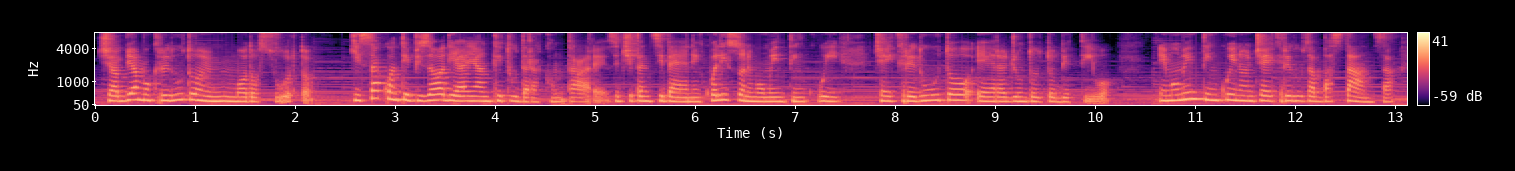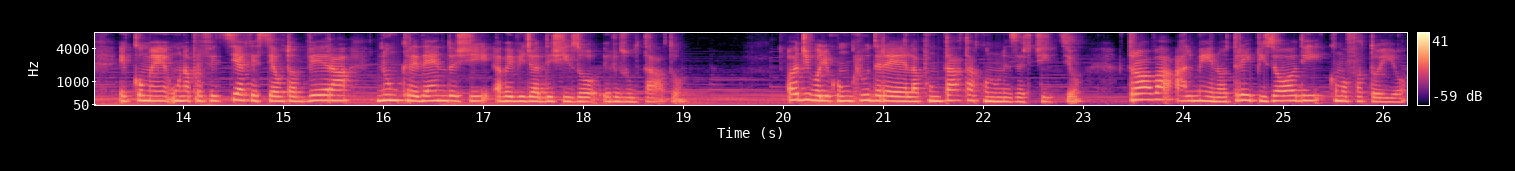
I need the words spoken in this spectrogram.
ci abbiamo creduto in modo assurdo. Chissà quanti episodi hai anche tu da raccontare, se ci pensi bene, quali sono i momenti in cui ci hai creduto e hai raggiunto il tuo obiettivo. E i momenti in cui non ci hai creduto abbastanza e come una profezia che si autoavvera, non credendoci, avevi già deciso il risultato. Oggi voglio concludere la puntata con un esercizio. Trova almeno tre episodi come ho fatto io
